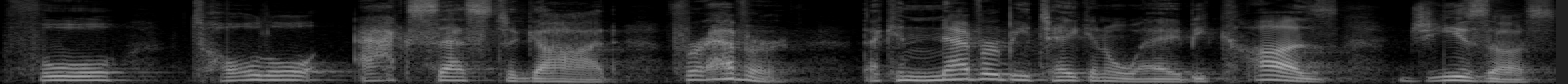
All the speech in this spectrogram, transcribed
full, total access to God forever that can never be taken away because Jesus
